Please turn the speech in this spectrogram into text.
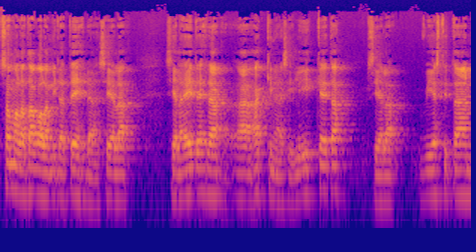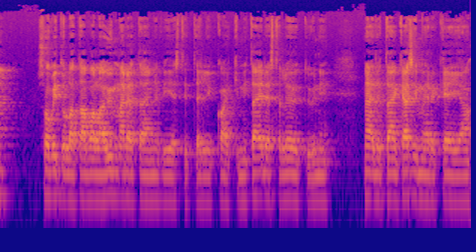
samalla tavalla, mitä tehdään. Siellä, siellä ei tehdä äkkinäisiä liikkeitä, siellä viestitään sovitulla tavalla, ymmärretään ne viestit, eli kaikki mitä edestä löytyy, niin näytetään käsimerkejä ja,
